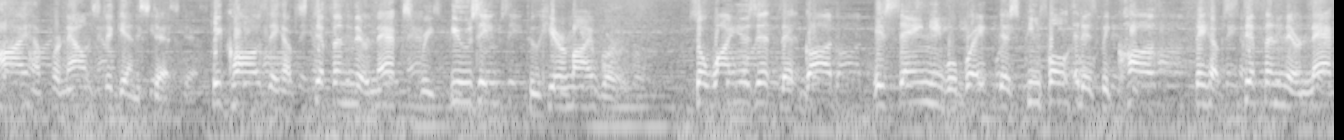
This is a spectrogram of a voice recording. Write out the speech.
I have pronounced against it, because they have stiffened their necks, refusing to hear my word. So why is it that God is saying he will break this people? It is because they have stiffened their neck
